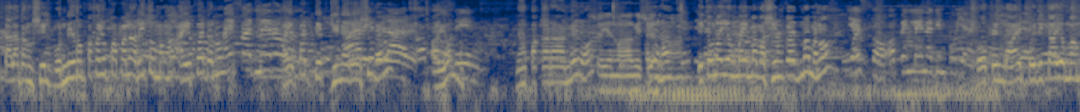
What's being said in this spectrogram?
talagang cellphone, meron pa kayo pa pala rito mga iPad ano? iPad meron. iPad 5th generation ano? Ayun. Napakarami no. So yan mga guys, yun ha. mga. Ito na yung may mga SIM card ma'am ano? Yes po. Open line na din po yan. Open line, pwede tayo ma'am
